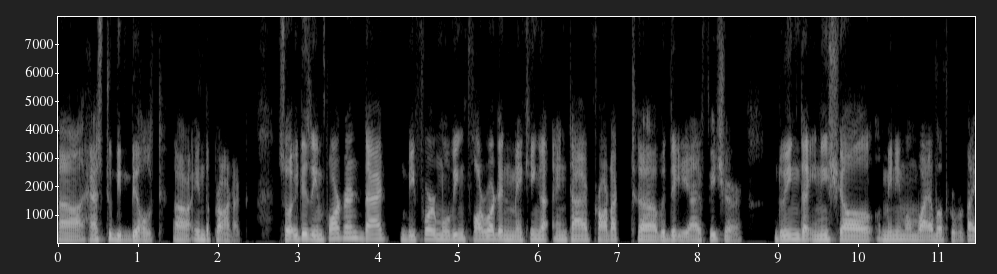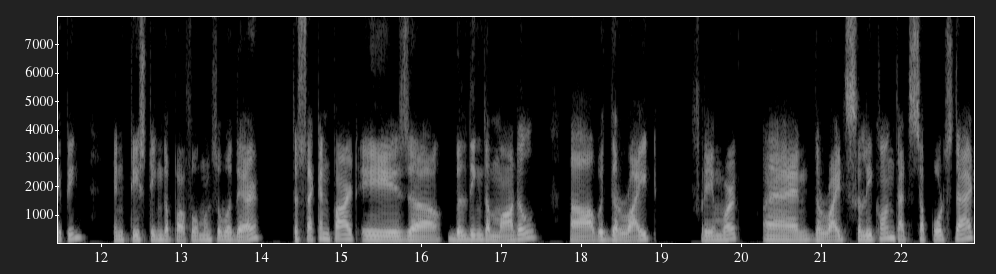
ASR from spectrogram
uh, has to be built uh, in the product. So it is important that before moving forward and making an entire product uh, with the AI feature, doing the initial minimum viable prototyping and testing the performance over there. The second part is uh, building the model uh, with the right framework and the right silicon that supports that.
